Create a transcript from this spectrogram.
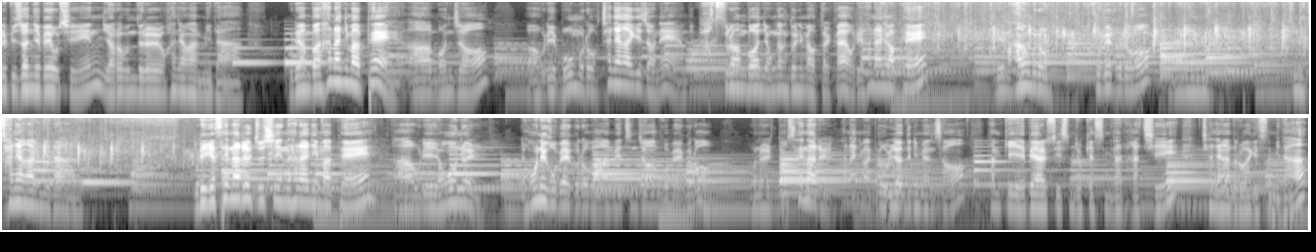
오늘 비전 예배 오신 여러분들을 환영합니다. 우리 한번 하나님 앞에 아, 먼저 어, 우리 몸으로 찬양하기 전에 한번 박수로 한번 영광 돌리면 어떨까요? 우리 하나님 앞에 우리 마음으로 고백으로 하나님 찬양합니다. 우리에게 새날을 주신 하나님 앞에 아, 우리의 영혼을 영혼의 고백으로 마음의 진정한 고백으로 오늘 또 새날을 하나님 앞에 올려드리면서 함께 예배할 수 있으면 좋겠습니다. 다 같이 찬양하도록 하겠습니다.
